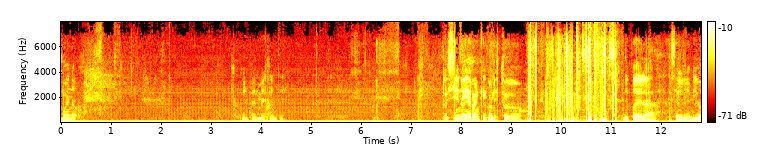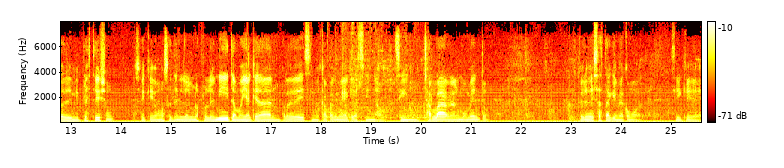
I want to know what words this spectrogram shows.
Bueno. Disculpenme, gente. Recién hoy arranqué con esto de poder hacer el envío de mi PlayStation. O sea que vamos a tener algunos problemitas, me voy a quedar un par de veces, me capaz que me voy a quedar sin, sin charlar en algún momento. Pero es hasta que me acomode. Así que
